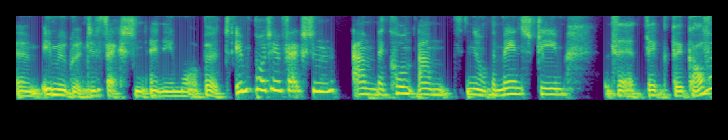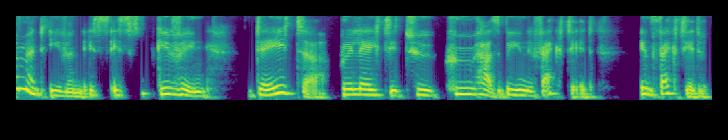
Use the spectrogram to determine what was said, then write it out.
um, immigrant infection anymore, but import infection and the and you know the mainstream, the the, the government even is is giving data related to who has been affected infected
